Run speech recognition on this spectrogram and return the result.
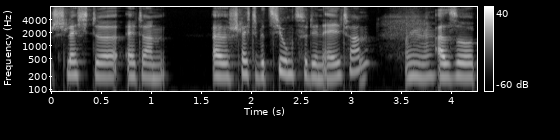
schlechte Eltern, äh, schlechte Beziehungen zu den Eltern. Mhm. Also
